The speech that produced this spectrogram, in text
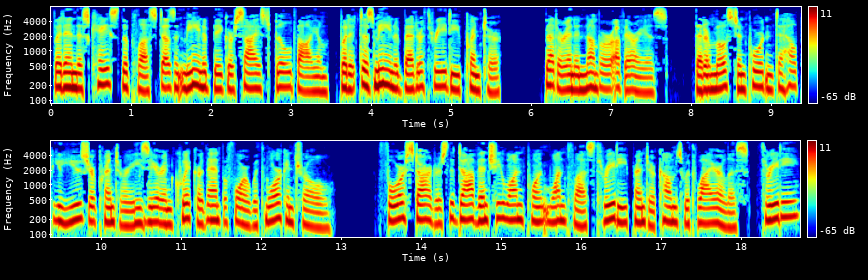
But in this case, the Plus doesn't mean a bigger sized build volume, but it does mean a better 3D printer. Better in a number of areas that are most important to help you use your printer easier and quicker than before with more control. For starters, the DaVinci 1.1 Plus 3D printer comes with wireless 3D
